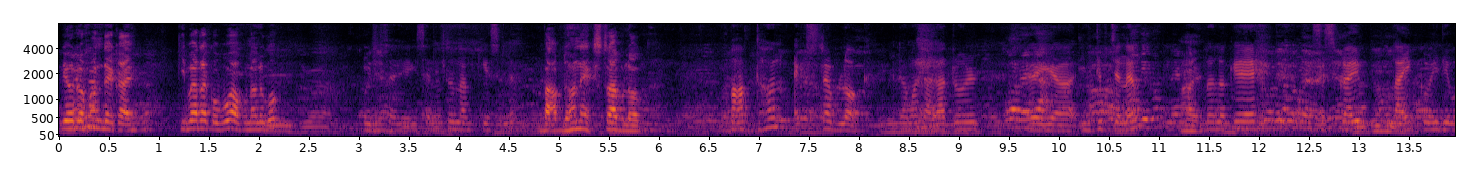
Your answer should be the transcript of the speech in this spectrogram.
প্ৰিয়দৰ্শন ডেকাই। কিবা এটা ক'ব আপোনালোকক? নাম কি আছিলে? Bapdhan extra blog. Bapdhan extra blog. এইটো আমাৰ দাদাটোৰ এই ইউটিউব চেনেল। আপোনালোকে ছাবস্ক্ৰাইব লাইক কৰি দিব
